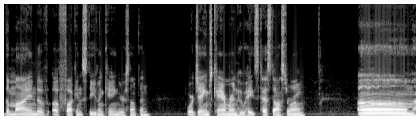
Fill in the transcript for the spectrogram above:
the mind of, of fucking Stephen King or something? Or James Cameron, who hates testosterone? Um,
